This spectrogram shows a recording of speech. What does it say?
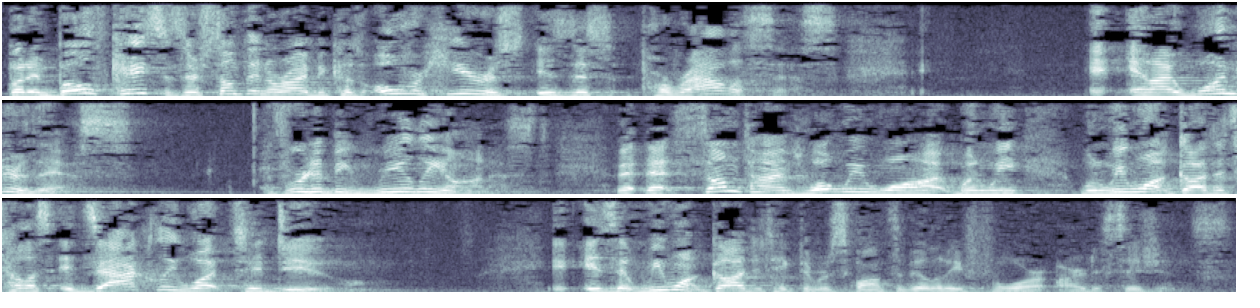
But in both cases, there's something awry because over here is, is this paralysis. And I wonder this. If we're to be really honest, that, that sometimes what we want when we, when we want God to tell us exactly what to do is that we want God to take the responsibility for our decisions.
